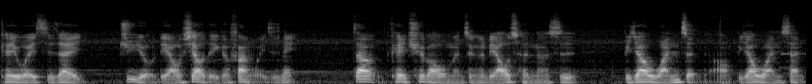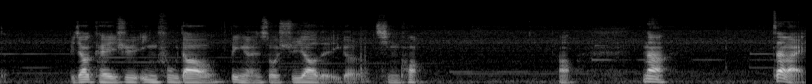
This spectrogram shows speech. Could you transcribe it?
可以维持在。具有疗效的一个范围之内，这样可以确保我们整个疗程呢是比较完整的啊，比较完善的。比较可以去应付到病人所需要的一个情况。好，那再来，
